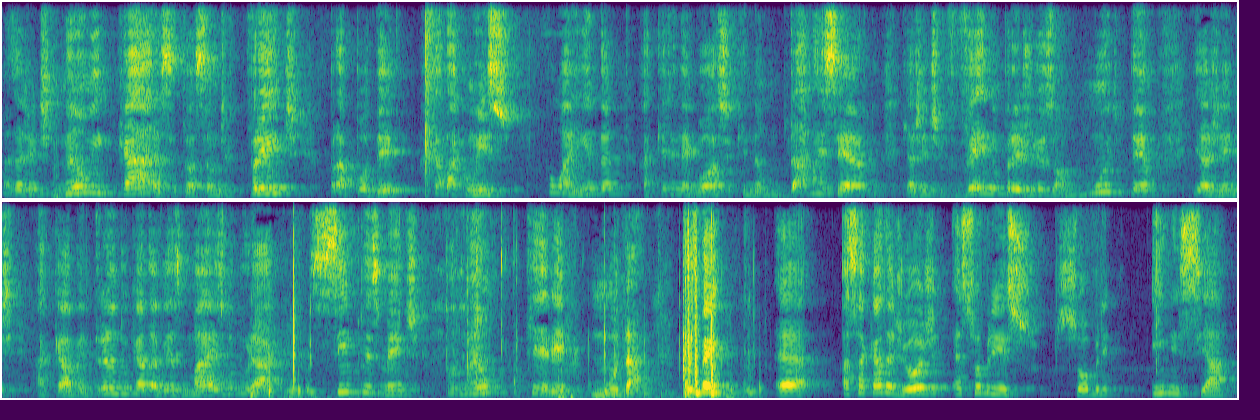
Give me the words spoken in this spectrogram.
mas a gente não encara a situação de frente para poder acabar com isso ou ainda aquele negócio que não dá mais certo, que a gente vem no prejuízo há muito tempo e a gente acaba entrando cada vez mais no buraco, simplesmente por não querer mudar. Pois bem, é, a sacada de hoje é sobre isso, sobre iniciar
